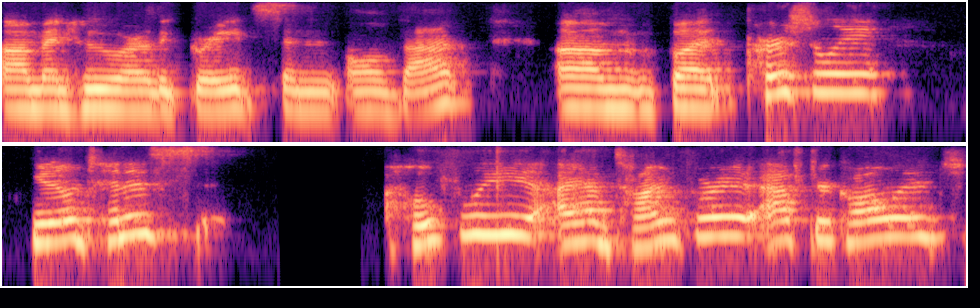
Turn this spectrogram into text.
um, and who are the greats and all of that. Um, but personally, you know, tennis, hopefully I have time for it after college.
